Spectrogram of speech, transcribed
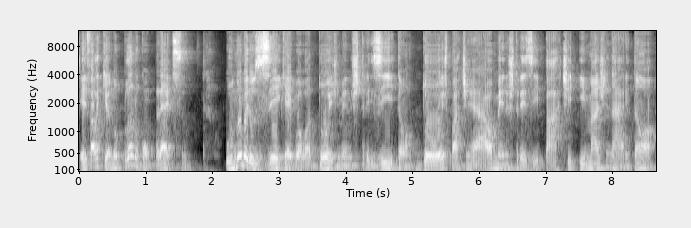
Ele fala aqui, ó, no plano complexo, o número z, que é igual a 2 menos 3i, então, ó, 2 parte real menos 3i parte imaginária. Então, ó,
